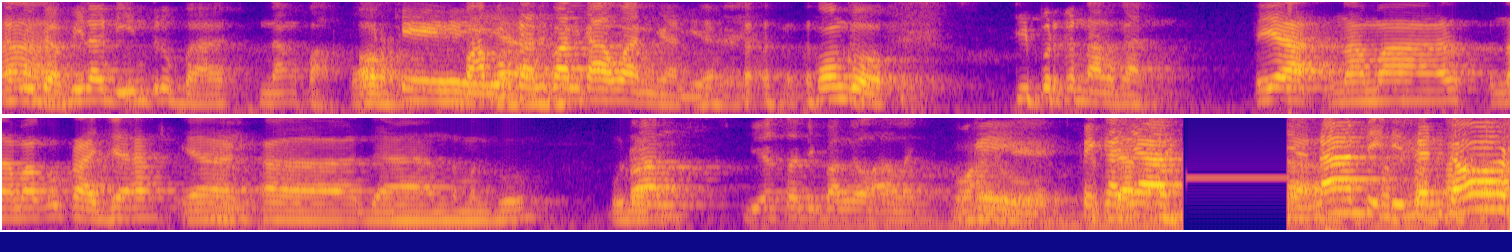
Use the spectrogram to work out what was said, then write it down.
Iya. kan Ah. udah bilang di intro bahas tentang vapor Oke, vapor iya. dan kawan-kawan kan monggo diperkenalkan Iya, nama namaku Praja ya eh, dan temanku udah biasa dipanggil Alex. oke Waduh. PK-nya ya nanti disensor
